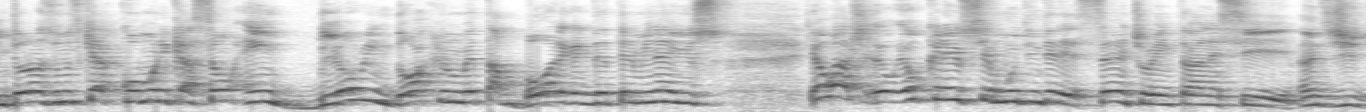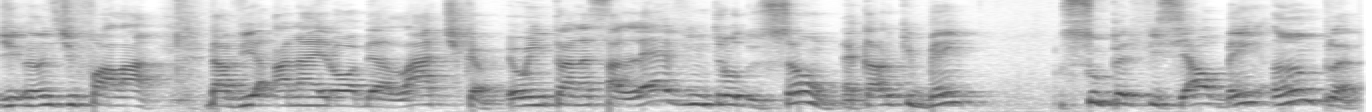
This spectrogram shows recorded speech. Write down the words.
Então nós vimos que a comunicação neuroendócrino metabólica que determina isso. Eu acho, eu, eu creio ser muito interessante eu entrar nesse. Antes de, de, antes de falar da via anaeróbia lática, eu entrar nessa leve introdução, é claro que bem superficial, bem ampla,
